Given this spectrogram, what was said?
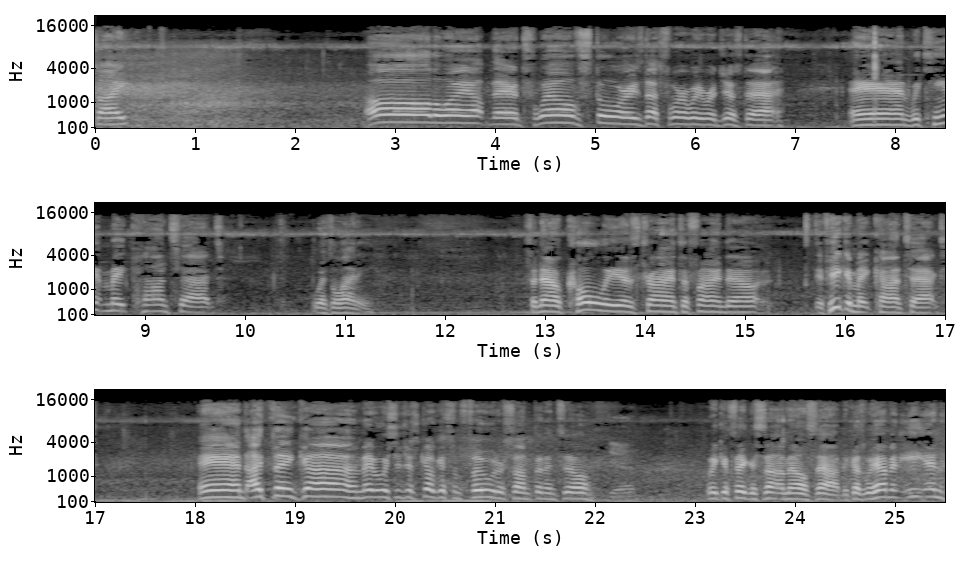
site. All the way up there, 12 stories. That's where we were just at. And we can't make contact with Lenny. So now Collie is trying to find out if he can make contact. And I think uh, maybe we should just go get some food or something until Yeah. we can figure something else out because we haven't eaten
